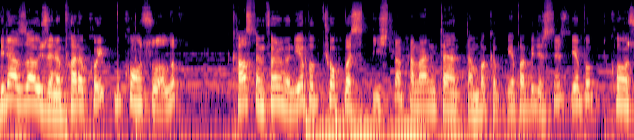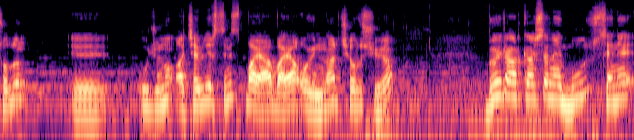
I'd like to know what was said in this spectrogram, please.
biraz daha üzerine para koyup bu konsolu alıp custom firmware yapıp çok basit bir işlem. Hemen internetten bakıp yapabilirsiniz. Yapıp konsolun e, ucunu açabilirsiniz. Baya baya oyunlar çalışıyor. Böyle arkadaşlar hani bu sene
